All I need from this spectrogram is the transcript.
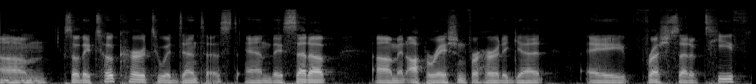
Um, so they took her to a dentist and they set up um, an operation for her to get a fresh set of teeth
